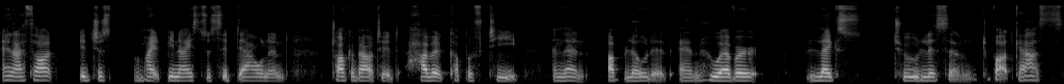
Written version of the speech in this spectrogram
and I thought it just might be nice to sit down and talk about it, have a cup of tea, and then upload it. And whoever likes to listen to podcasts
